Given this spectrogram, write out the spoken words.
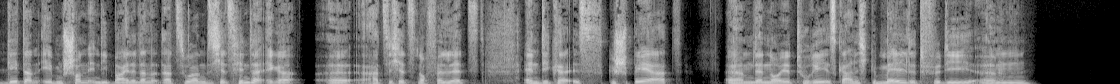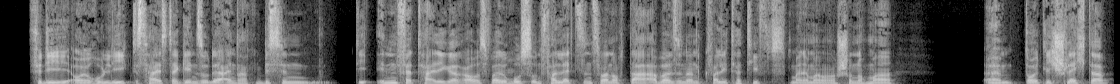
geht dann eben schon in die Beine. Dann, dazu haben sich jetzt Hinteregger äh, hat sich jetzt noch verletzt. Endika ist gesperrt. Ähm, der neue Touré ist gar nicht gemeldet für die ähm, für die Euroleague. Das heißt, da gehen so der Eintracht ein bisschen die Innenverteidiger raus, weil Russ und Verletzt sind zwar noch da, aber sind dann qualitativ meiner Meinung nach schon noch mal ähm, deutlich schlechter.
